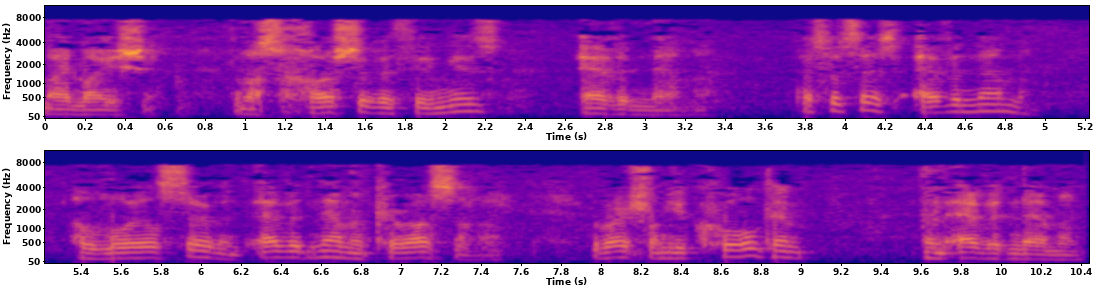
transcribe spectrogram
my Moshe. The most choshev thing is Evan Neman. That's what it says, Evan Neman, a loyal servant. Evan Neman, Karasavai. Rabbi you called him an Evan Neman.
